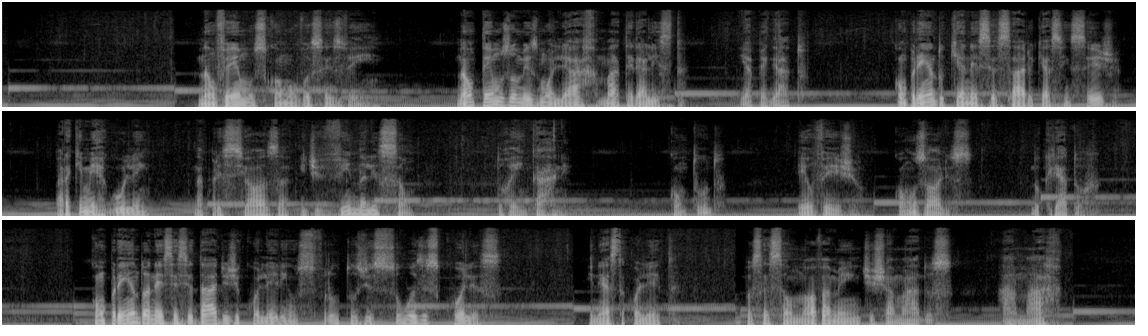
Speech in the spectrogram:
Não vemos como vocês veem. Não temos o mesmo olhar materialista e apegado. Compreendo que é necessário que assim seja para que mergulhem na preciosa e divina lição do reencarne. Contudo, eu vejo com os olhos do Criador. Compreendo a necessidade de colherem os frutos de suas escolhas, e nesta colheita vocês são novamente chamados a amar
